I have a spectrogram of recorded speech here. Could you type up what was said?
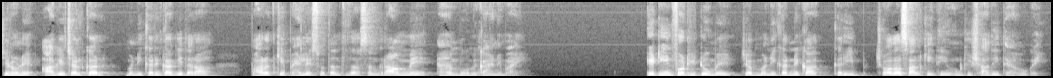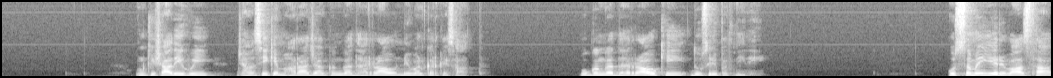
जिन्होंने आगे चलकर मणिकर्णिका की तरह भारत के पहले स्वतंत्रता संग्राम में अहम भूमिकाएँ निभाई। 1842 में जब मणिकर्णिका करीब 14 साल की थी, उनकी शादी तय हो गई। उनकी शादी हुई झांसी के महाराजा गंगाधर राव नेवलकर के साथ। वो गंगाधर राव की दूसरी पत्नी थी। उस समय ये रिवाज था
